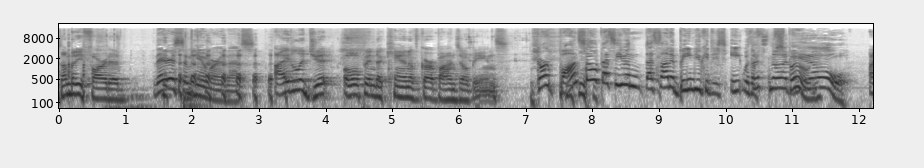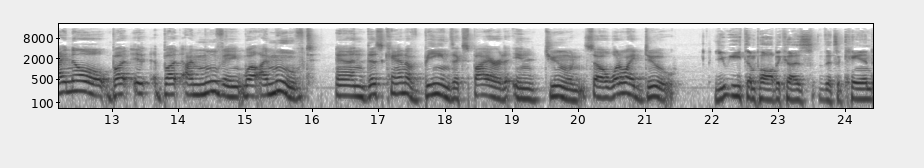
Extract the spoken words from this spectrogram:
Somebody farted. There is some humor in this. I legit opened a can of garbanzo beans. Garbanzo? That's even that's not a bean you could just eat with a That's not spoon. no. I know, but it but I'm moving. Well, I moved and this can of beans expired in June. So what do I do? You eat them, Paul, because it's a canned.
